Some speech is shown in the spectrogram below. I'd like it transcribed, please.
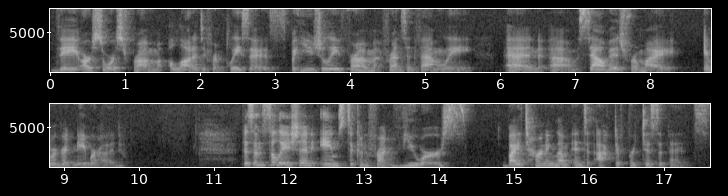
They are sourced from a lot of different places, but usually from friends and family and um, salvage from my immigrant neighborhood. This installation aims to confront viewers by turning them into active participants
